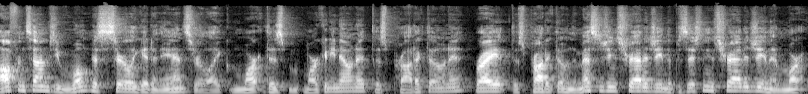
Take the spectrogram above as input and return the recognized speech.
oftentimes you won't necessarily get an answer like mar- does marketing own it? Does product own it? Right? Does product own the messaging strategy and the positioning strategy? And then mar-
